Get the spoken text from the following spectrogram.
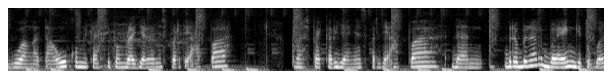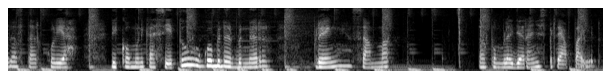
gue nggak tahu komunikasi pembelajarannya seperti apa prospek kerjanya seperti apa dan bener-bener blank gitu. Gue daftar kuliah di komunikasi itu gue bener-bener blank sama uh, pembelajarannya seperti apa gitu.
